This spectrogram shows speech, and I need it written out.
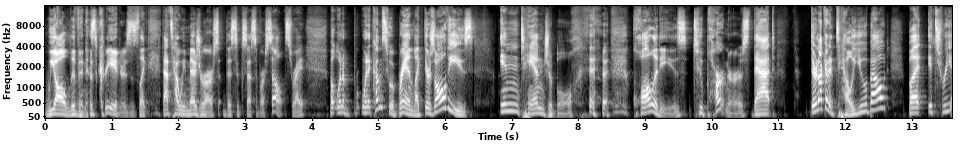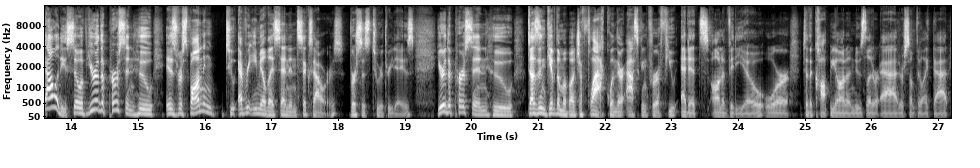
we all live in as creators. It's like that's how we measure our the success of ourselves, right? But when a, when it comes to a brand, like there's all these intangible qualities to partners that they're not going to tell you about, but it's reality. So if you're the person who is responding to every email they send in six hours versus two or three days, you're the person who doesn't give them a bunch of flack when they're asking for a few edits on a video or to the copy on a newsletter ad or something like that.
